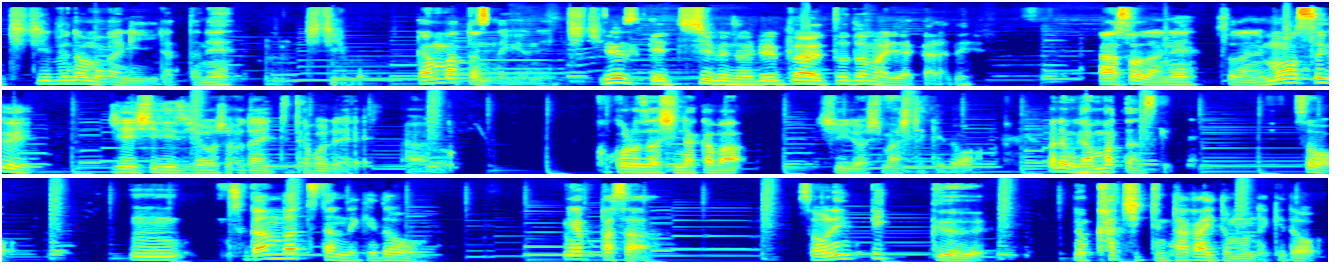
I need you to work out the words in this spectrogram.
ん、秩父止まりだったね。うん、秩父。頑張ったんだけどね、秩父。凌介秩父のループアウト止まりだからね。あ、そうだね。そうだね。もうすぐ J シリーズ表彰台ってところで、あの、志半ば終了しましたけど、まあでも頑張ったんですけどね。そう。うん、頑張ってたんだけど、やっぱさ、オリンピックの価値って高いと思うんだけど、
